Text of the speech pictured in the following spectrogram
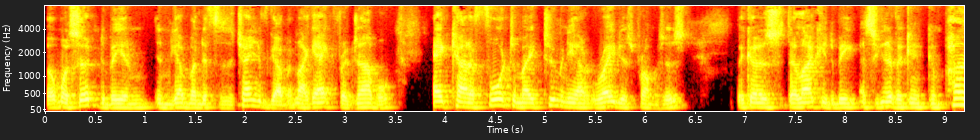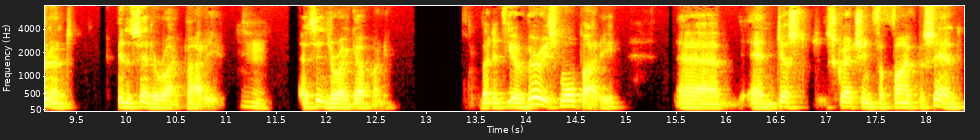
almost certain to be in, in government if there's a change of government, like ACT, for example, ACT can't afford to make too many outrageous promises because they're likely to be a significant component in the centre right party, mm. a centre right government. But if you're a very small party uh, and just scratching for 5%,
